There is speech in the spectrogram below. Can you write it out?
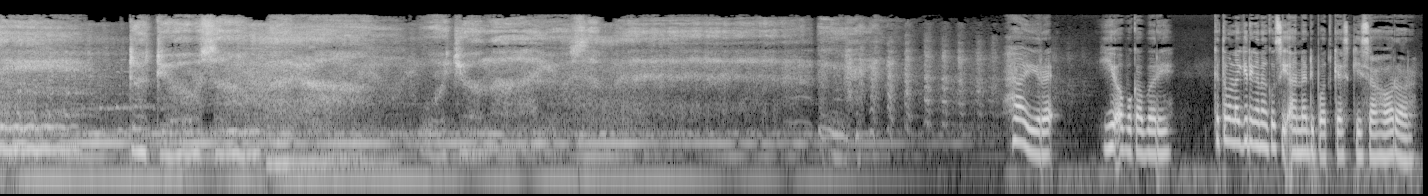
Hai Rek, yuk apa kabar Ketemu lagi dengan aku si Ana di podcast kisah horor.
